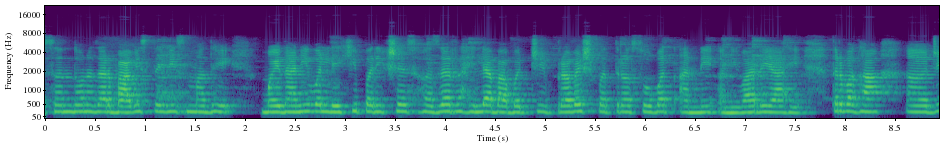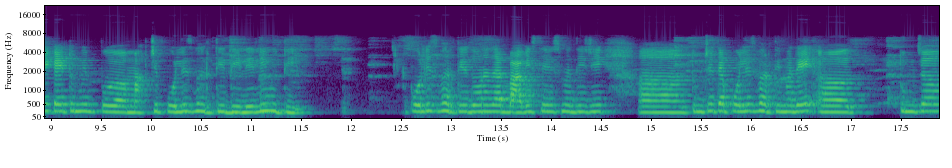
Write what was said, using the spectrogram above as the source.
सन दोन हजार बावीस तेवीसमध्ये मैदानी व लेखी परीक्षेस हजर राहिल्याबाबतची प्रवेशपत्र सोबत आणणे अनिवार्य आहे. तर बघा जी काही तुम्ही मागची पोलीस भरती दिलेली होती पोलीस भरती दोन हजार बावीस तेवीसमध्ये जी तुमच्या त्या पोलीस भरतीमध्ये तुमचं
